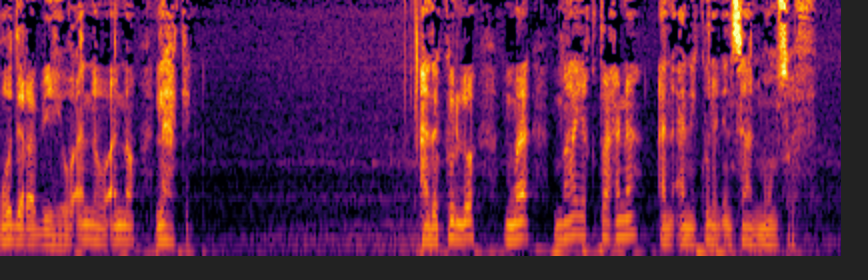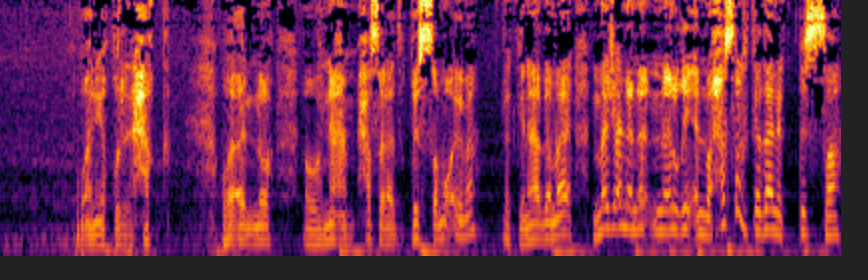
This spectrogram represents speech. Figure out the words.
غدر به وانه وانه لكن هذا كله ما ما يقطعنا أن أن يكون الإنسان منصف وأن يقول الحق وأنه نعم حصلت قصة مؤلمة لكن هذا ما ما يجعلنا نلغي أنه حصلت كذلك قصة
